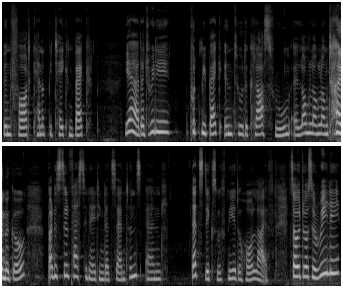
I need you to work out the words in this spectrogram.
been fought cannot be taken back, yeah, that really put me back into the classroom a long, long, long time ago. But it's still fascinating, that sentence. And that sticks with me the whole life. So, it was a really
